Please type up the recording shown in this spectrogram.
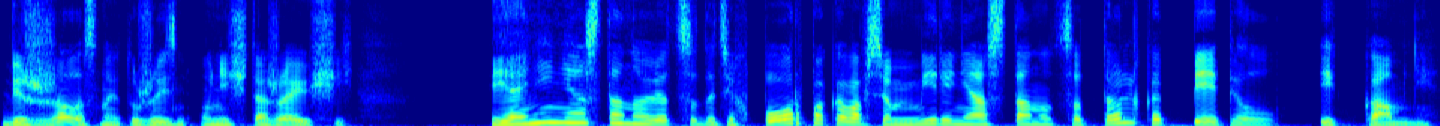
безжалостно эту жизнь уничтожающий. И они не остановятся до тех пор, пока во всем мире не останутся только пепел и камни.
